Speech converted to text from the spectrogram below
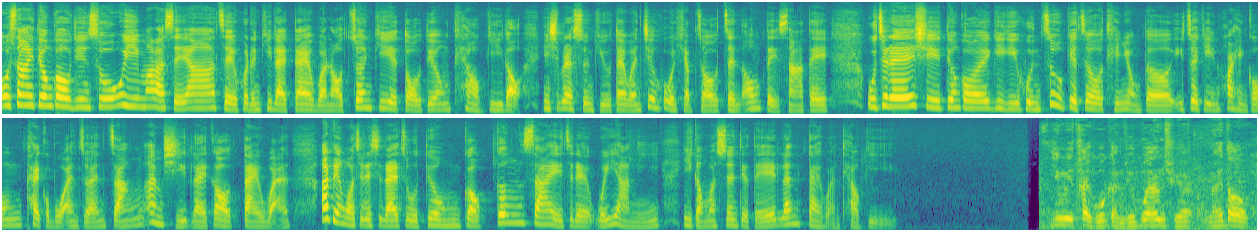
有三个中国人士位于马来西亚坐飞机来台湾哦，转机的途中跳机咯，因是要寻求台湾政府的协助前往第三地。有一个是中国的异议分子叫做田永德，伊最近发现讲泰国无安全，昨暗时来到台湾。啊，另外一个是来自中国广西的这个维亚尼，伊感觉选择在咱台湾跳机。因为泰国感觉不安全，来到。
